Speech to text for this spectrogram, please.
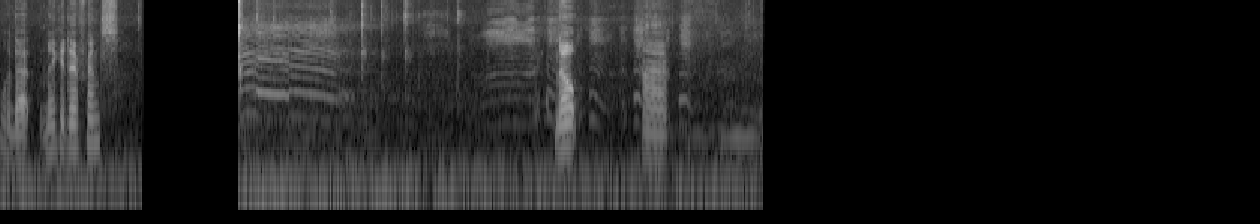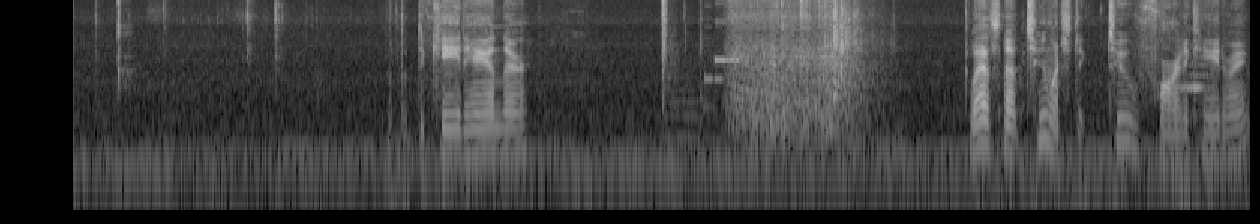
Would that make a difference? Nope. Alright. Put the decayed hand there. Glad it's not too much, too far decayed, right?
